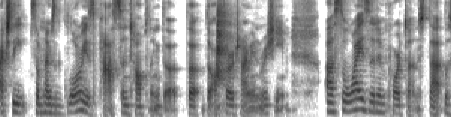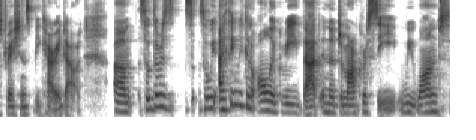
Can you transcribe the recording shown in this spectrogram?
actually sometimes glorious pasts in toppling the the, the authoritarian regime. Uh, so why is it important that lustrations be carried out? Um, so there's so we, I think we can all agree that in a democracy we want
